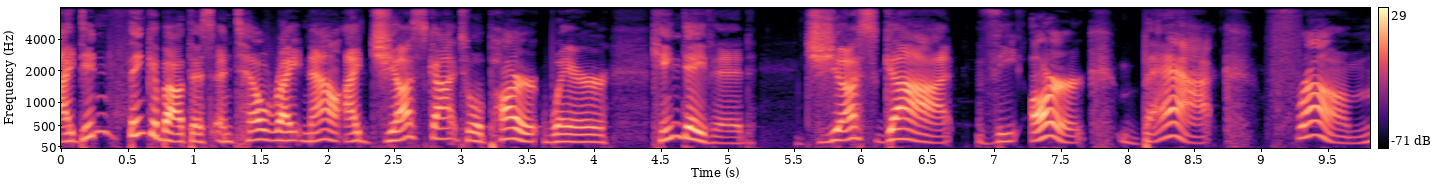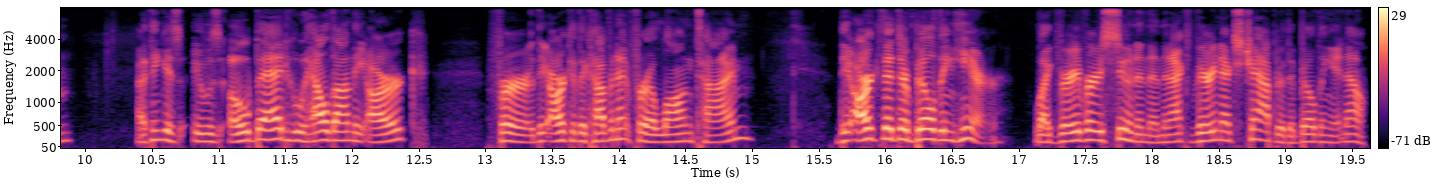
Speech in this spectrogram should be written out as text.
I didn't think about this until right now. I just got to a part where King David just got the ark back from, I think it was Obed who held on the ark for the Ark of the Covenant for a long time. The ark that they're building here, like very, very soon, and then the next, very next chapter, they're building it now.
